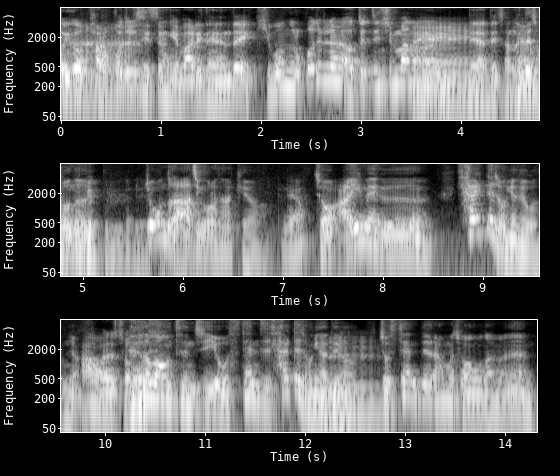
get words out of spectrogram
그거구나. 이거 바로 아. 꽂을 수 있으면 이게 말이 되는데 기본으로 꽂으려면 어쨌든 10만 원을 네. 내야 되잖아요. 근데 저는 200불인가 돼요. 조금 더 나아진 거라 생각해요. 그래요? 저 아이맥은 살 때 정해야 되거든요. 아 맞아 저거 VESA mount인지 요 스탠드 살 때 정해야 돼요. 음. 저 스탠드를 한번 정하고 나면은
